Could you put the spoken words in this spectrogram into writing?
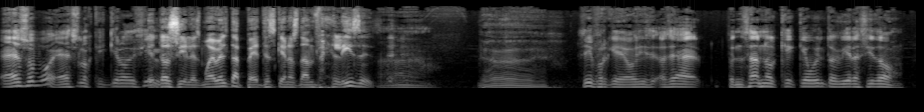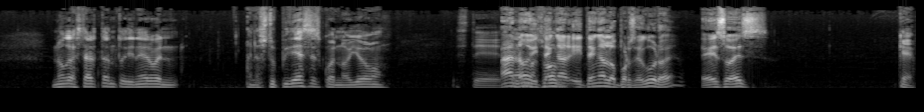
Eso voy, eso es lo que quiero decir. Entonces, si les mueve el tapete es que no están felices. Ah. Sí, porque, o sea, pensando que qué bonito hubiera sido no gastar tanto dinero en, en estupideces cuando yo... Este, Ah, no, y, tenga- y ténganlo por seguro, ¿eh? Eso es. ¿Qué?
